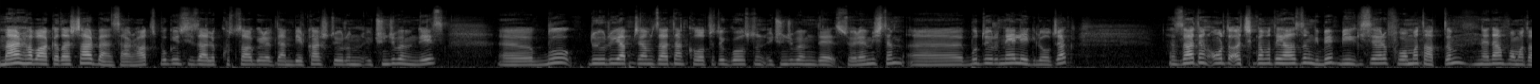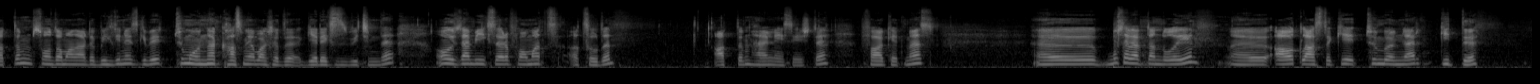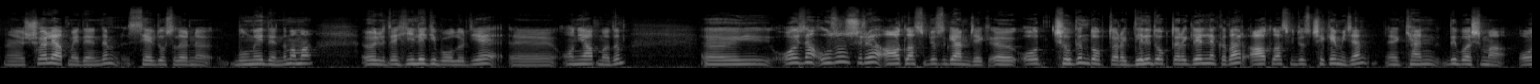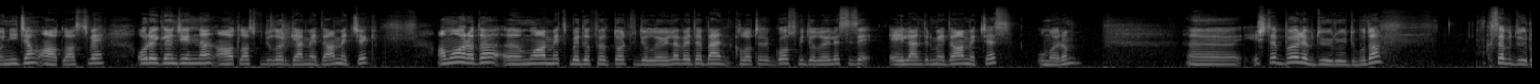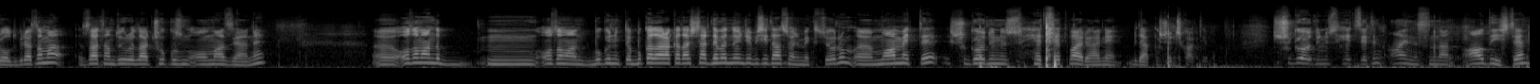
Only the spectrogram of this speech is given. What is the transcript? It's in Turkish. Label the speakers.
Speaker 1: Merhaba arkadaşlar ben Serhat. Bugün sizlerle Kutsal Görev'den birkaç duyurunun 3. bölümündeyiz. Ee, bu duyuru yapacağım zaten Call of Duty Ghost'un 3. bölümünde söylemiştim. Ee, bu duyuru neyle ilgili olacak? Zaten orada açıklamada yazdığım gibi bilgisayara format attım. Neden format attım? Son zamanlarda bildiğiniz gibi tüm oyunlar kasmaya başladı gereksiz bir biçimde. O yüzden bilgisayara format atıldı. Attım her neyse işte fark etmez. Ee, bu sebepten dolayı e, Outlast'taki tüm bölümler gitti. Ee, şöyle yapmayı denedim. Save dosyalarını bulmayı denedim ama öyle de hile gibi olur diye e, onu yapmadım. Ee, o yüzden uzun süre Outlast videosu gelmeyecek. Ee, o çılgın doktora, deli doktora gelene kadar Outlast videosu çekemeyeceğim. Ee, kendi başıma oynayacağım Outlast ve oraya gelince yeniden Outlast videoları gelmeye devam edecek. Ama arada e, Muhammed Battlefield 4 videolarıyla ve de ben Call of Duty Ghost videolarıyla sizi eğlendirmeye devam edeceğiz. Umarım. Ee, işte böyle bir duyuruydu bu da. Kısa bir duyuru oldu biraz ama zaten duyurular çok uzun olmaz yani. Ee, o zaman da mm, o zaman bugünlük de bu kadar arkadaşlar demeden önce bir şey daha söylemek istiyorum. Ee, Muhammed de şu gördüğünüz headset var ya hani bir dakika şöyle çıkartayım. Şu gördüğünüz headsetin aynısından aldı işte.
